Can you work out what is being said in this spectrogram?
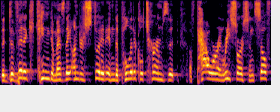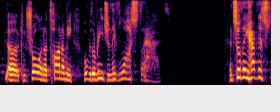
the Davidic kingdom, as they understood it in the political terms that, of power and resource and self uh, control and autonomy over the region. They've lost that. And so they have this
